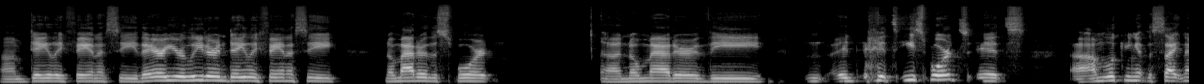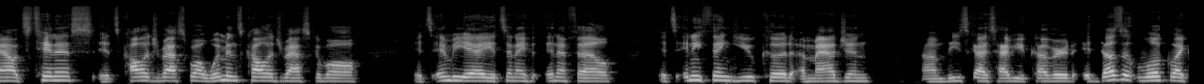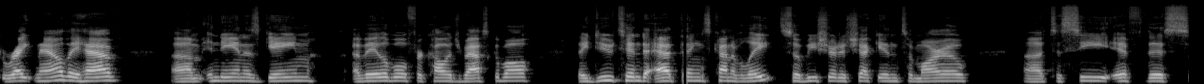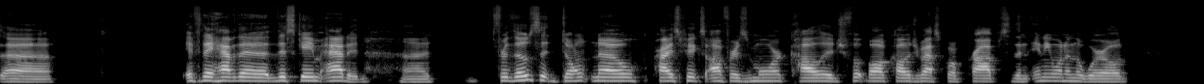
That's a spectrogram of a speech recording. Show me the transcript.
um, daily fantasy. They are your leader in daily fantasy, no matter the sport, uh, no matter the. It, it's esports. It's uh, I'm looking at the site now. It's tennis, it's college basketball, women's college basketball, it's NBA, it's NFL, it's anything you could imagine. Um, these guys have you covered. It doesn't look like right now they have um, Indiana's game available for college basketball. They do tend to add things kind of late, so be sure to check in tomorrow uh, to see if this uh, if they have the this game added. Uh, for those that don't know, Prize Picks offers more college football, college basketball props than anyone in the world.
